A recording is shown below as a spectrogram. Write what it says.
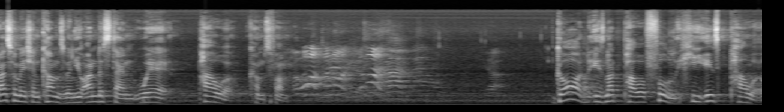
Transformation comes when you understand where power comes from. God is not powerful, He is power.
